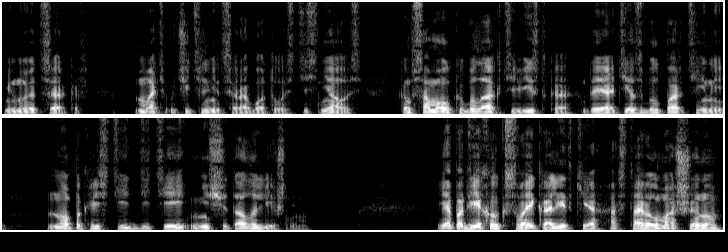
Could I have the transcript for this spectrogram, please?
минуя церковь. Мать учительницы работала, стеснялась. Комсомолка была активистка, да и отец был партийный, но покрестить детей не считала лишним. Я подъехал к своей калитке, оставил машину,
